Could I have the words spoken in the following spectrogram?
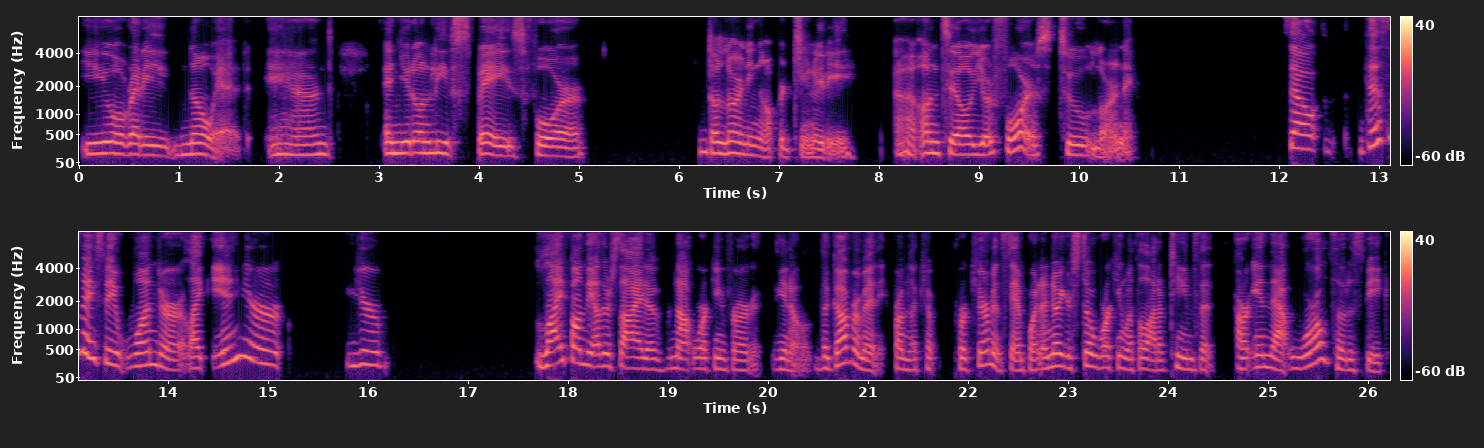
you already know it and and you don't leave space for the learning opportunity uh, until you're forced to learn it. So this makes me wonder, like in your your life on the other side of not working for you know the government from the procurement standpoint i know you're still working with a lot of teams that are in that world so to speak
